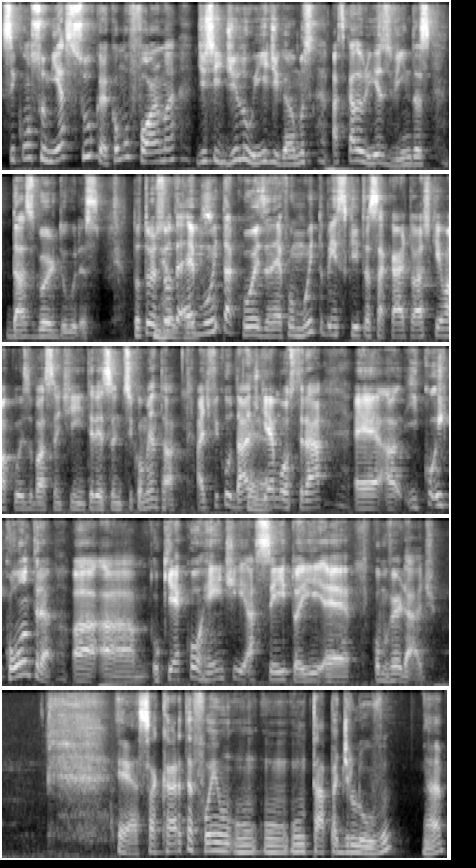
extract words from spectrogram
se consumir açúcar como forma de se diluir, digamos, as calorias vindas das gorduras. Doutor Souto, é muita coisa, né? Foi muito bem escrita essa carta, eu acho que é uma coisa bastante interessante de se comentar. A dificuldade é. que é mostrar é, a, e, e, contra a, a, o que é corrente e aceito aí é, como verdade. É, essa carta foi um, um, um tapa de luva Né?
